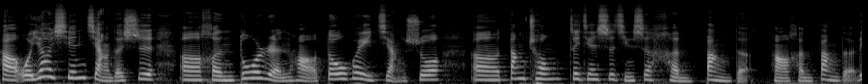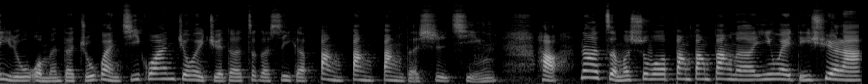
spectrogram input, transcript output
好，我要先讲的是，呃，很多人哈都会讲说，呃，当冲这件事情是很棒的，好，很棒的。例如，我们的主管机关就会觉得这个是一个棒棒棒的事情。好，那怎么说棒棒棒呢？因为的确啦，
